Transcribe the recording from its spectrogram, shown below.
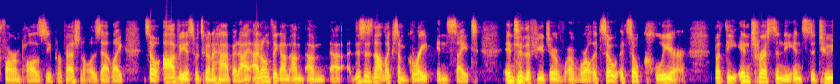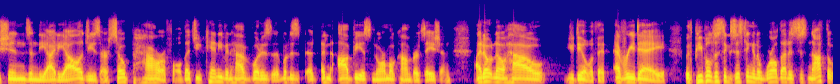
foreign policy professional. Is that like so obvious what's going to happen. I, I don't think i'm i'm, I'm uh, this is not like some great insight into the future of, of world. It's so it's so clear. But the interests and the institutions and the ideologies are so powerful that you can't even have what is what is a, an obvious normal conversation. I don't know how you deal with it every day with people just existing in a world that is just not the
